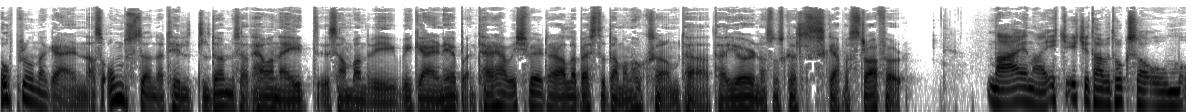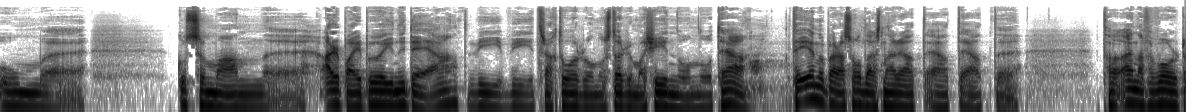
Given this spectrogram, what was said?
upprona gärna, alltså omståndar till, till dömes att här var nejt i samband vi, vi gärna här på. Det här har vi inte varit det allra bästa där man huxar om att här gör något som ska skapa straff för. Nej, nej, inte, inte tar vi huxar om, om uh, god som man uh, arbeider på en idé, det, vi, vi traktorer og større maskiner og det. Det er nog bara så där snarare att att att ta ena för vårt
